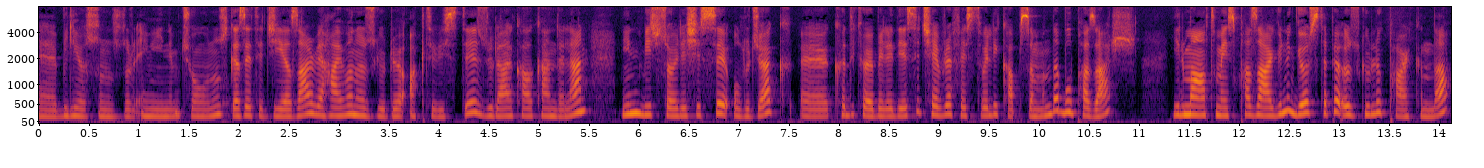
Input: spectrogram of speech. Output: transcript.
e, biliyorsunuzdur eminim çoğunuz. Gazeteci, yazar ve hayvan özgürlüğü aktivisti Zülal Kalkandelen'in bir söyleşisi olacak. E, Kadıköy Belediyesi Çevre Festivali kapsamında bu pazar 26 Mayıs pazar günü Göztepe Özgürlük Parkı'nda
